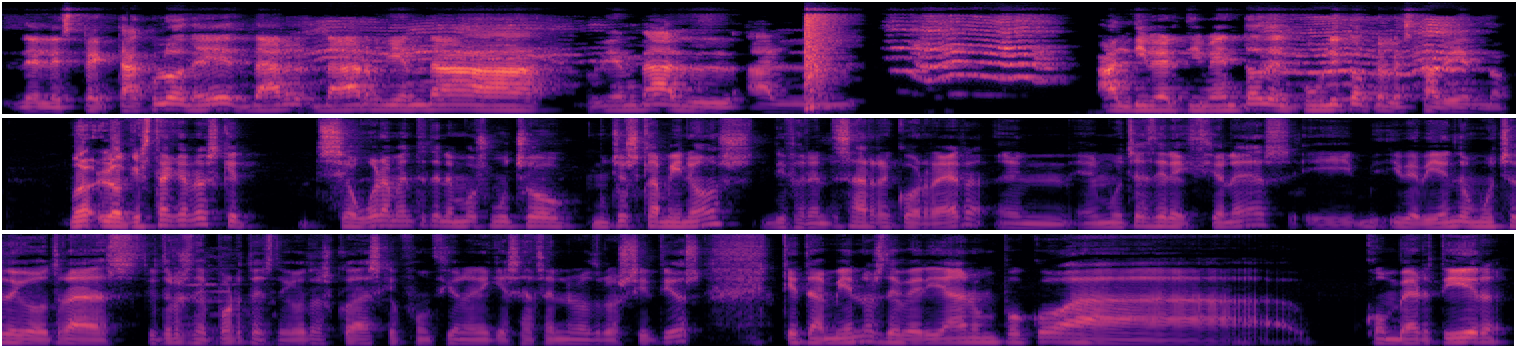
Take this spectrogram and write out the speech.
del espectáculo de dar, dar rienda, rienda al, al, al divertimento del público que lo está viendo. Bueno, lo que está claro es que seguramente tenemos mucho, muchos caminos diferentes a recorrer en, muchas direcciones y, bebiendo mucho de, otras, de otros deportes, de otras cosas que funcionan y que se hacen en otros sitios, que también nos deberían un poco a convertir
